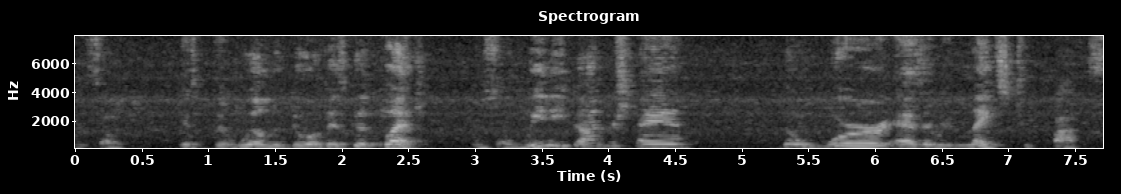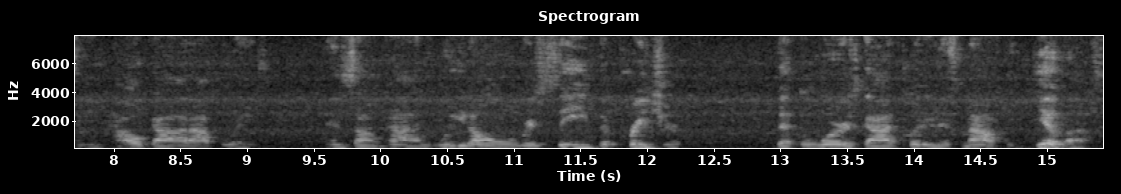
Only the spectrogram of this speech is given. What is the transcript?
And so it's the will to do of his good pleasure. And so we need to understand the word as it relates to prophecy, and how God operates. And sometimes we don't receive the preacher that the words God put in his mouth to give us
